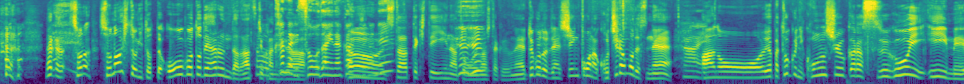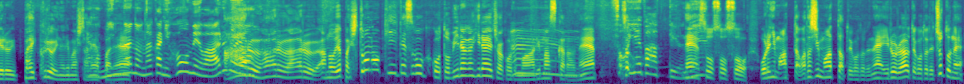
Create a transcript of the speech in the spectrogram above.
なんかそのその人にとって大事であるんだなっていう感じがかなり壮大な感じがね、うん伝わってきていいなと思いましたけどね。ということで、ね、新コーナーこちらもですね、はいあのーやっぱ特に今週からすごいいいメールいっぱい来るようになりましたね。やっぱね。みんなの中に褒めはあるのよあるあるあるあのやっぱ人の聞いてすごくこう扉が開いちゃうこともありますからね。そういえばっていうねね、そうそうそう俺にもあった私にもあったということでねいろいろあるということでちょっとね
